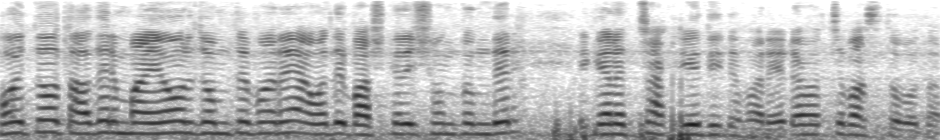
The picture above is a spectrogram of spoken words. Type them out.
হয়তো তাদের মায়াও জমতে পারে, আমাদের বাসকালীর সন্তানদের এখানে চাকরিও দিতে পারে। এটা হচ্ছে বাস্তবতা।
